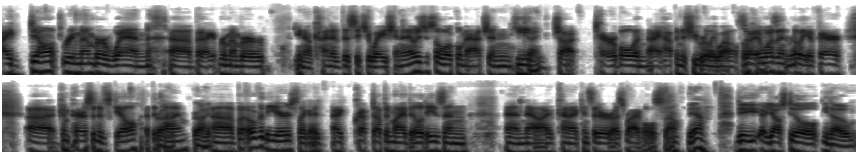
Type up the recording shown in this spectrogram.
I don't remember when, uh, but I remember, you know, kind of the situation. And it was just a local match, and he Okay. shot terrible, and I happened to shoot really well. So Okay. it wasn't really a fair uh, comparison of skill at the Right, time. right. Uh, but over the years, like I, I crept up in my abilities, and and now I kind of consider us rivals. So yeah, Do you, are y'all still, you know,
